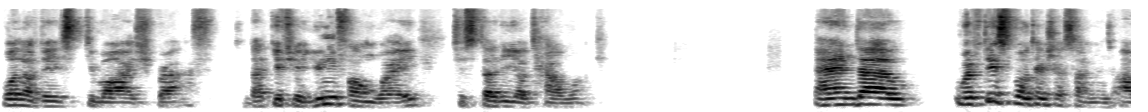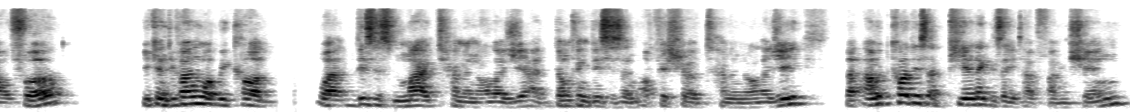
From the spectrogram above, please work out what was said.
one of these derived graphs. That gives you a uniform way to study your tower. And uh, with this voltage assignment alpha, you can define what we call, well, this is my terminology. I don't think this is an official terminology, but I would call this a p-adic zeta function,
